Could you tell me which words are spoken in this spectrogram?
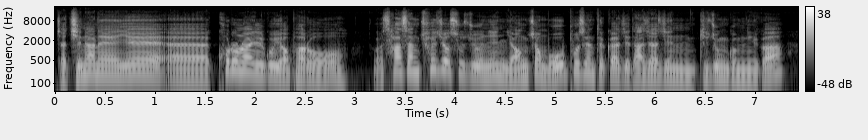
자, 지난해에 에, 코로나19 여파로 사상 최저 수준인 0.5%까지 낮아진 기준금리가 에,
